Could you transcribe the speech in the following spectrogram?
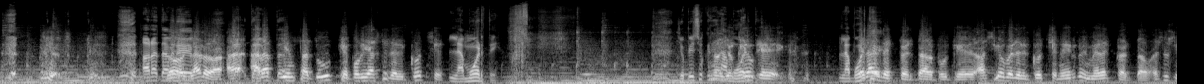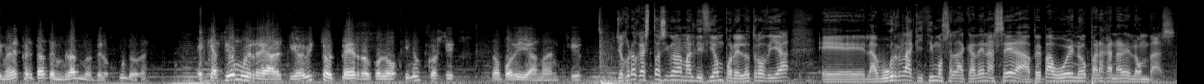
Ahora te No, claro, a- ahora piensa tú qué podía ser el coche. La muerte. Yo pienso que No, era la yo creo muerte. que La era muerte. el despertar, porque ha sido ver el coche negro y me he despertado. Eso sí, me he despertado temblando, te lo juro, ¿eh? Es que ha sido muy real, tío. He visto el perro con los ojinos cosidos. No podía, man, tío. Yo creo que esto ha sido una maldición por el otro día, eh, la burla que hicimos en la cadena Sera a Pepa Bueno para ganar el Ondas.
